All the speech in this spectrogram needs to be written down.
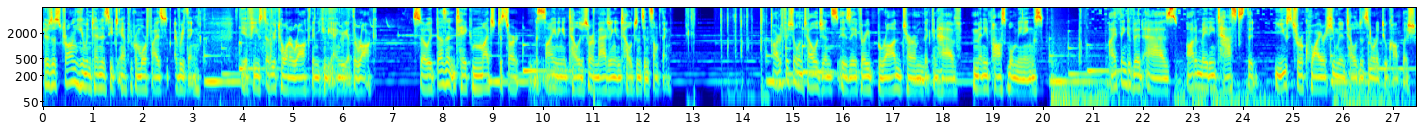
There's a strong human tendency to anthropomorphize everything. If you stub your toe on a rock, then you can be angry at the rock. So it doesn't take much to start assigning intelligence or imagining intelligence in something. Artificial intelligence is a very broad term that can have many possible meanings. I think of it as automating tasks that used to require human intelligence in order to accomplish.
